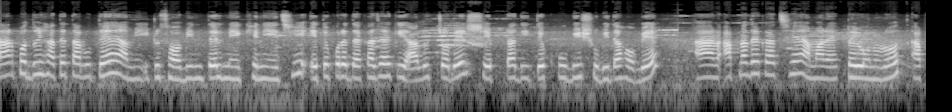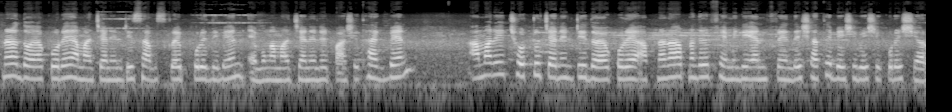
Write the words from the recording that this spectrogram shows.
তারপর দুই হাতে তালুতে আমি একটু সয়াবিন তেল মেখে নিয়েছি। এতে করে দেখা যায় কি আলুর চপের শেপটা দিতে খুবই সুবিধা হবে। আর আপনাদের কাছে আমার একটাই অনুরোধ, আপনারা দয়া করে আমার চ্যানেলটি সাবস্ক্রাইব করে দিবেন এবং আমার চ্যানেলের পাশে থাকবেন। আমার এই ছোট্ট চ্যানেলটি দয়া করে আপনারা আপনাদের ফ্যামিলি অ্যান্ড ফ্রেন্ডদের সাথে বেশি বেশি করে শেয়ার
